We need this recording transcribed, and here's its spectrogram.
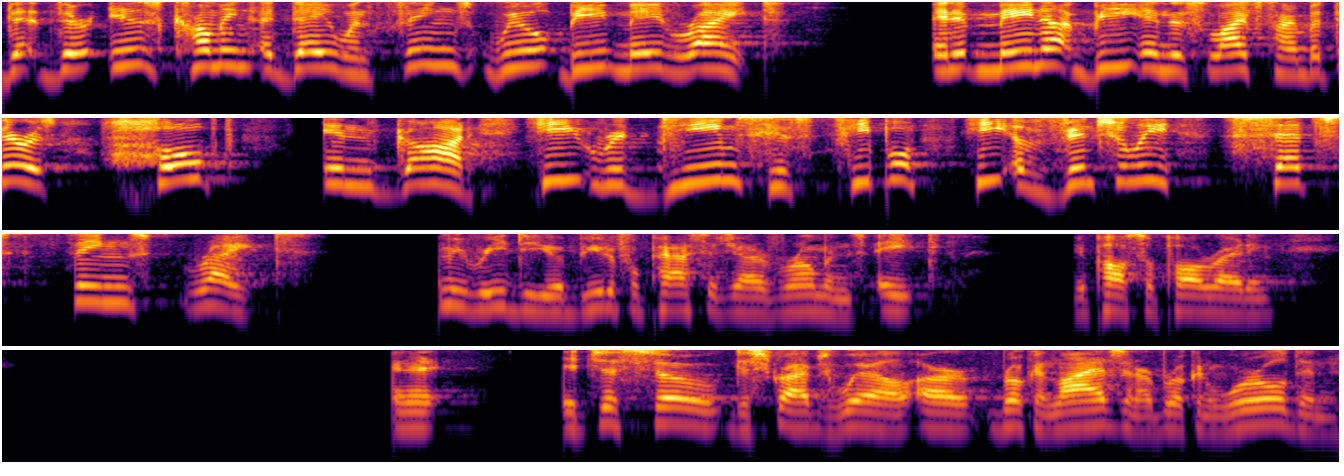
that there is coming a day when things will be made right. And it may not be in this lifetime, but there is hope in God. He redeems his people, he eventually sets things right. Let me read to you a beautiful passage out of Romans 8, the Apostle Paul writing. And it, it just so describes well our broken lives and our broken world and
